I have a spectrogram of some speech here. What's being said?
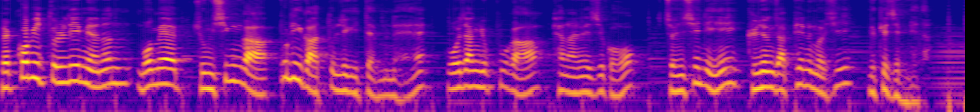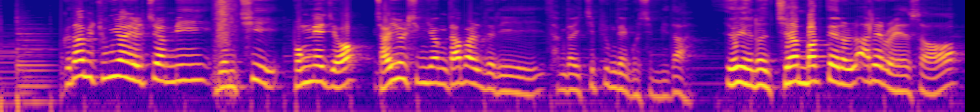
배꼽이 뚫리면은 몸의 중심과 뿌리가 뚫리기 때문에 오장육부가 편안해지고 전신이 균형 잡히는 것이 느껴집니다. 그 다음에 중요한 열점이 명치, 복내죠. 자율신경 다발들이 상당히 집중된 곳입니다. 여기는 지압 막대를 아래로 해서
